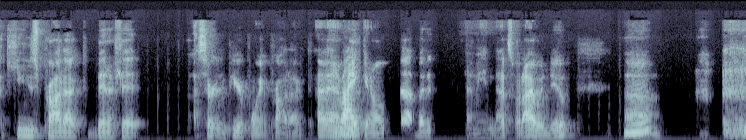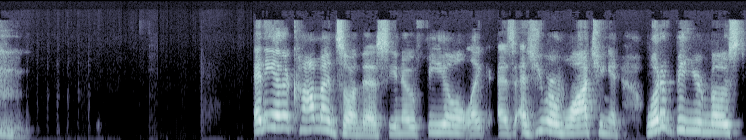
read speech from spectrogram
a CUES product benefit a certain Pearpoint product? I mean, I'm right. making all that but it, I mean that's what I would do. Mm-hmm. Um, any other comments on this? You know feel like as as you were watching it what have been your most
